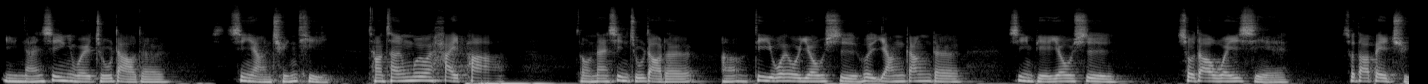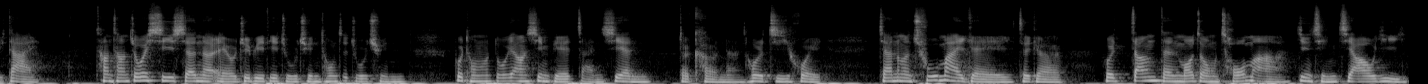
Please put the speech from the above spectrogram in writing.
以男性为主导的信仰群体，常常因为害怕这种男性主导的啊地位或优势，或阳刚的性别优势受到威胁，受到被取代，常常就会牺牲了 LGBT 族群、同志族群不同的多样性别展现的可能或者机会，将他们出卖给这个。会当成某种筹码进行交易、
